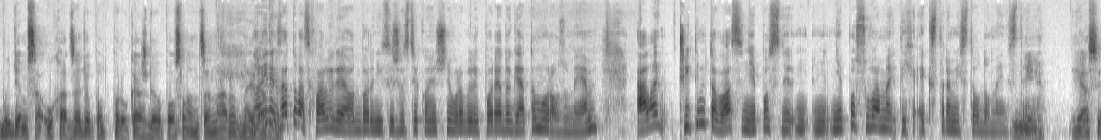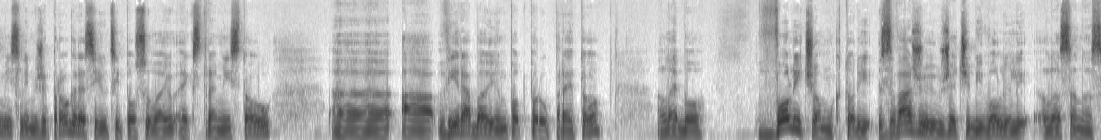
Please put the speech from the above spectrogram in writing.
budem sa uchádzať o podporu každého poslanca Národnej no, rady. No inak za to vás chválili aj odborníci, že ste konečne urobili poriadok, ja tomu rozumiem. Ale či týmto vlastne nepos- neposúvame tých extrémistov do mainstreamu? Nie. Ja si myslím, že progresívci posúvajú extrémistov a vyrábajú im podporu preto, lebo voličom, ktorí zvažujú, že či by volili LSNS,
